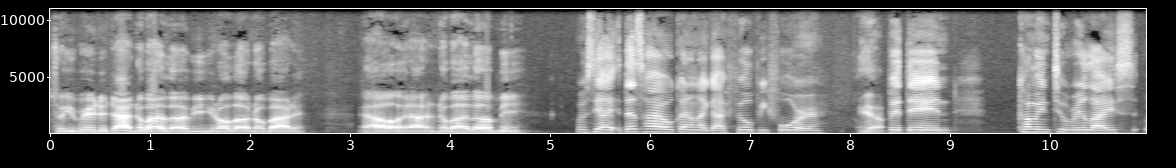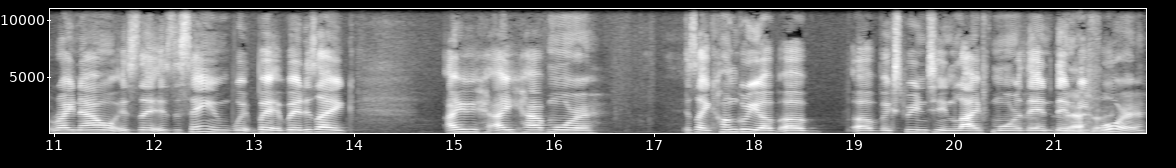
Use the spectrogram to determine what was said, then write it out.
So you're ready to die. Nobody love you. You don't love nobody. And I, and I, nobody love me. Well, see, I, that's how kind of like I feel before. Yeah. But then coming to realize right now is the is the same. But but it's like I I have more. It's like hungry of of of experiencing life more than than That's right. before.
